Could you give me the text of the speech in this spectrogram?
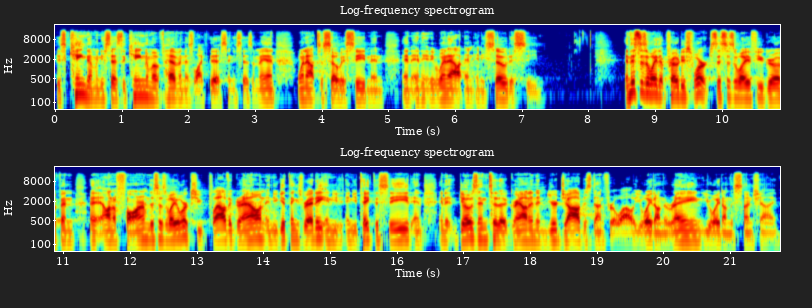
his kingdom and he says, The kingdom of heaven is like this. And he says, A man went out to sow his seed and, and, and he went out and, and he sowed his seed. And this is the way that produce works. This is the way if you grew up in, on a farm, this is the way it works. You plow the ground and you get things ready and you, and you take the seed and, and it goes into the ground and then your job is done for a while. You wait on the rain, you wait on the sunshine.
